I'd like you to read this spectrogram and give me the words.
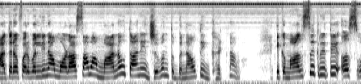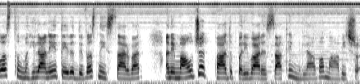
આ તરફ અરવલ્લીના મોડાસામાં માનવતાને જીવંત બનાવતી ઘટનામાં એક માનસિક રીતે અસ્વસ્થ મહિલાને તેર દિવસની સારવાર અને માવજત બાદ પરિવાર સાથે મિલાવવામાં આવી છે.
